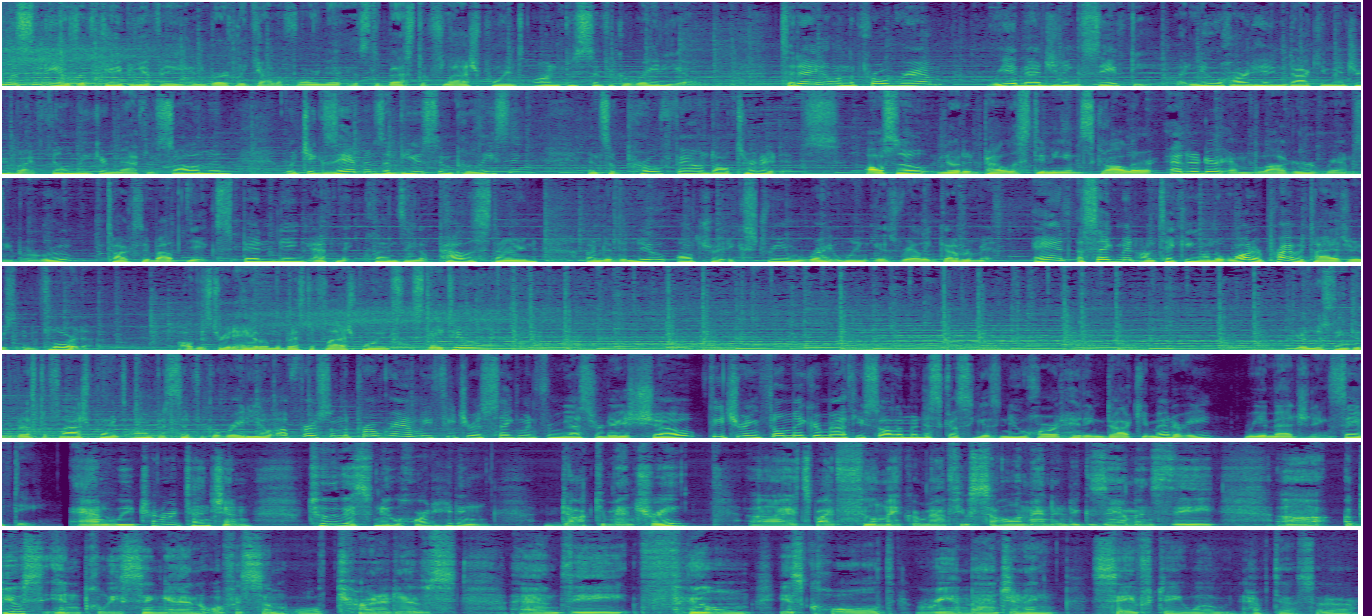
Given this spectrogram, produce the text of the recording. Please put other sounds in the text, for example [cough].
From the studios of KPFA in Berkeley, California, it's the best of Flashpoints on Pacifica Radio. Today on the program, Reimagining Safety, a new hard hitting documentary by filmmaker Matthew Solomon, which examines abuse in policing and some profound alternatives. Also, noted Palestinian scholar, editor, and blogger Ramzy Baroud talks about the expending ethnic cleansing of Palestine under the new ultra extreme right wing Israeli government and a segment on taking on the water privatizers in Florida. All this straight ahead on the best of Flashpoints. Stay tuned. You're listening to the best of Flashpoints on Pacifica Radio. Up first on the program, we feature a segment from yesterday's show featuring filmmaker Matthew Solomon discussing his new hard hitting documentary, Reimagining Safety. And we turn our attention to this new hard hitting documentary uh, it's by filmmaker Matthew Solomon. It examines the uh, abuse in policing and offers some alternatives. And the film is called Reimagining Safety. Well, we have to sort of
